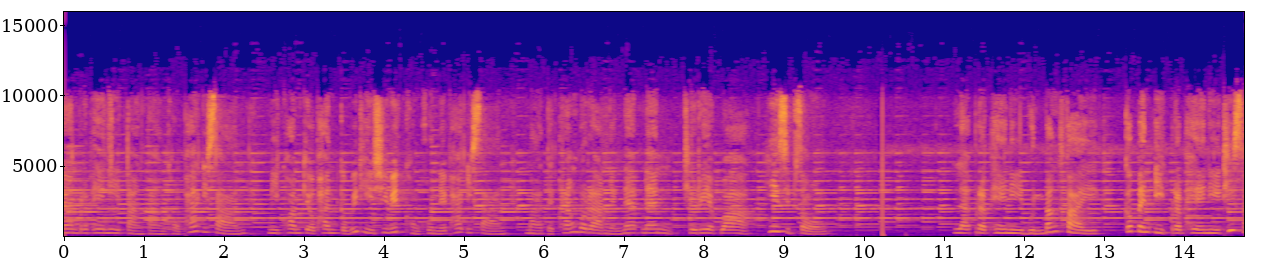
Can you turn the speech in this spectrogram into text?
งานประเพณีต่างๆ ของภาคอีสาน มีความเกี่ยวพันกับวิถีชีวิตของคนในภาคอีสาน มาแต่ครั้งโบราณอย่างแนบแน่นที่เรียกว่า22และประเพณีบุญบั้งไฟ ก็เป็นอีกประเพณีที่ส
